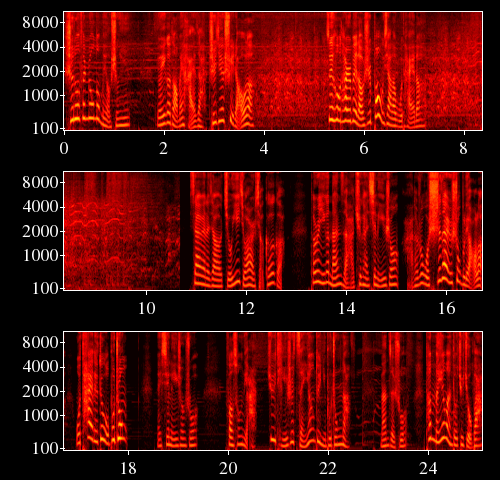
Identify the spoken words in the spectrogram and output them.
十多分钟都没有声音。”有一个倒霉孩子直接睡着了，最后他是被老师抱下了舞台的。下一位呢叫九一九二小哥哥，他说一个男子啊去看心理医生啊，他说我实在是受不了了，我太太对我不忠。那心理医生说放松点儿，具体是怎样对你不忠呢？男子说他每晚都去酒吧，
